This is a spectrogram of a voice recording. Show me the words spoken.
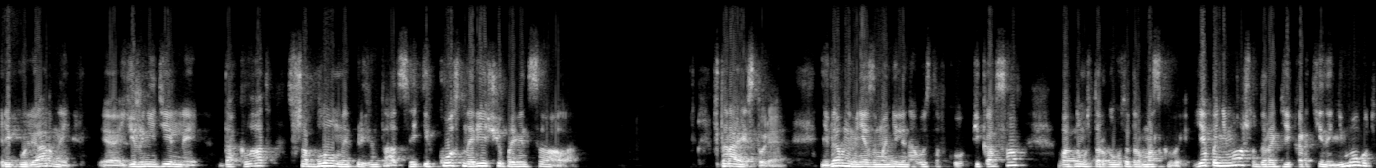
регулярный э, еженедельный доклад с шаблонной презентацией и костной речью провинциала. Вторая история. Недавно меня заманили на выставку Пикассо в одном из торговых центров Москвы. Я понимал, что дорогие картины не могут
